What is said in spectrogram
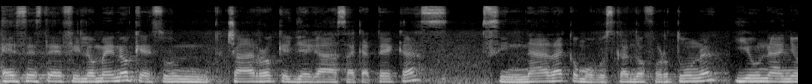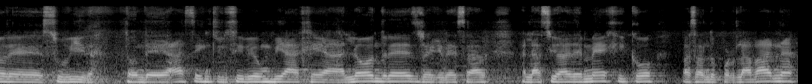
Es este Filomeno, que es un charro que llega a Zacatecas sin nada, como buscando fortuna, y un año de su vida, donde hace inclusive un viaje a Londres, regresa a la Ciudad de México, pasando por La Habana,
